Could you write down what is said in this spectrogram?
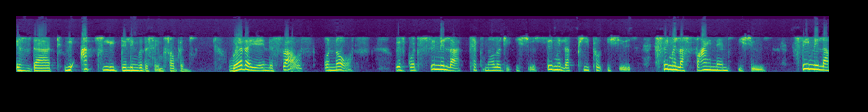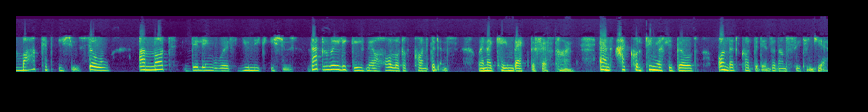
is that we're actually dealing with the same problems. Whether you're in the south or north, we've got similar technology issues, similar people issues, similar finance issues, similar market issues. So I'm not dealing with unique issues. That really gave me a whole lot of confidence when I came back the first time. And I continuously build on that confidence and I'm sitting here.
